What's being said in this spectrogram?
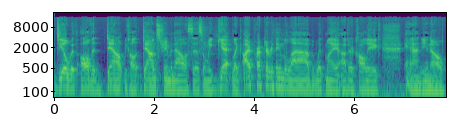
deal with all the down we call it downstream analysis when we get like I prepped everything in the lab with my other colleague and you know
